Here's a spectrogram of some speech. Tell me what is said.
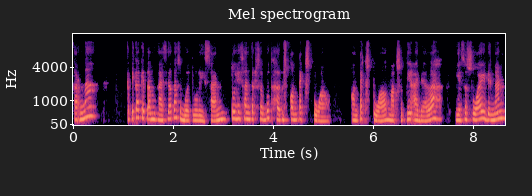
Karena ketika kita menghasilkan sebuah tulisan, tulisan tersebut harus kontekstual. Kontekstual maksudnya adalah ya sesuai dengan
